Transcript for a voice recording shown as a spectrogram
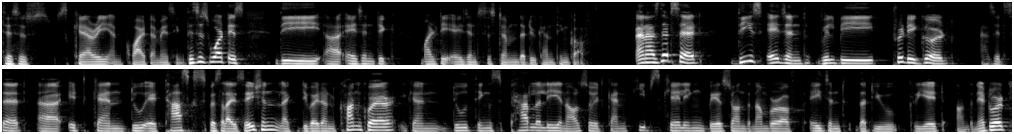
this is scary and quite amazing. This is what is the uh, agentic multi-agent system that you can think of. And as that said, these agent will be pretty good as it said, uh, it can do a task specialization like divide and conquer. You can do things parallelly, and also it can keep scaling based on the number of agent that you create on the network.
